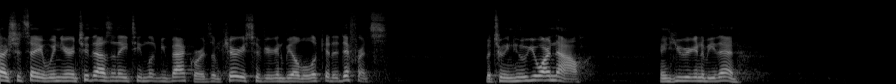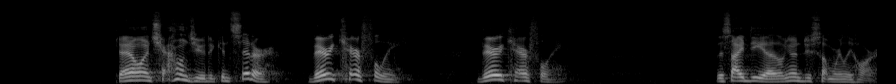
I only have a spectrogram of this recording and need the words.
I should say, when you're in 2018 looking backwards, I'm curious if you're going to be able to look at a difference between who you are now and who you're going to be then. Okay, I want to challenge you to consider very carefully, very carefully, this idea. I'm going to do something really hard.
